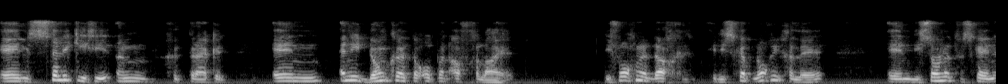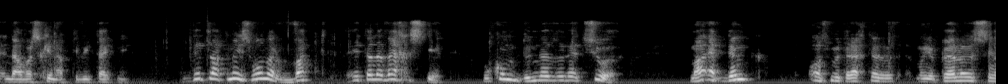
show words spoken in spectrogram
en stilletjies hier ingetrek het en in die donkerte op en af gelaai het. Die volgende dag het die skip nog nie gelê en die son het geskyn en daar was geen aktiwiteit nie. Dit laat mense wonder wat het hulle weggesteek? Hoekom doen hulle dit so? Maar ek dink ons moet regter Mojapelo se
